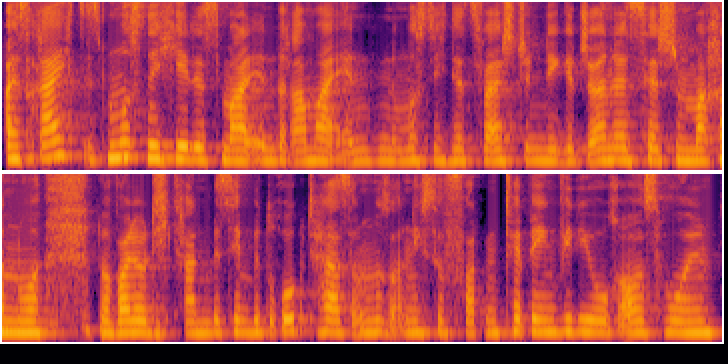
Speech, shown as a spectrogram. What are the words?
Es reicht, es muss nicht jedes Mal in Drama enden. Du musst nicht eine zweistündige Journal-Session machen, nur, nur weil du dich gerade ein bisschen bedruckt hast und musst auch nicht sofort ein Tapping-Video rausholen.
